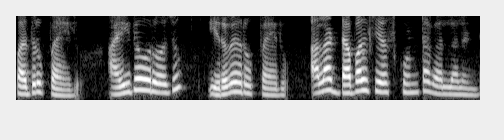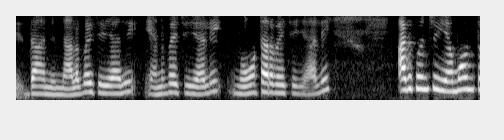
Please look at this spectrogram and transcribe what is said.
పది రూపాయలు ఐదవ రోజు ఇరవై రూపాయలు అలా డబల్ చేసుకుంటూ వెళ్ళాలండి. దాన్ని 40 చేయాలి, 80 చేయాలి, 160 చేయాలి. అది కొంచెం అమౌంట్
